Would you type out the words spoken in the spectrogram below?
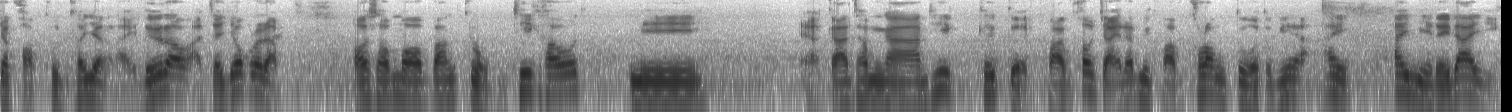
จะขอบคุณเขาอย่างไร หรือเราอาจจะยกระดับอสมบางกลุ่มที่เขามีการทำงานที่คือเกิดความเข้าใจและมีความคล่องตัวตรงนี้ให้ให้มีรายได้อีก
